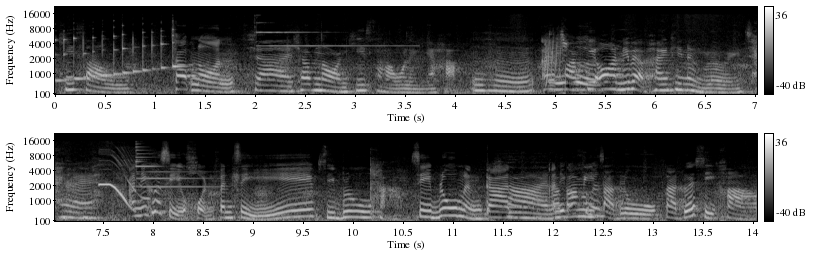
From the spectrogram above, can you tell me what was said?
ๆขี้เศร้าช อบนอน ใช่ชอบนอนขี้เศร้าอะไรอย่างเงี้ยค่ะอือหืออันนี้ความคือขี้อ้อนนี่แบบให้ที่หนึ่งเลย ใช่ไหมอันนี้คือสีขนเป็นสี สีบลูค่ะ สีบลูเหมือนกันใช่อัแล้วนี้ก็ก็มีมีตัตัดดบลูตัดด้วยสีขาว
